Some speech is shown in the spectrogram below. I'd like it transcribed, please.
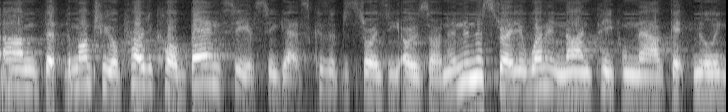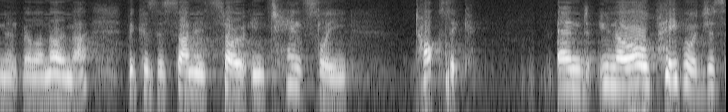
um, that the Montreal Protocol banned CFC gas because it destroys the ozone. And in Australia, one in nine people now get malignant melanoma because the sun is so intensely toxic. And, you know, old people are just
